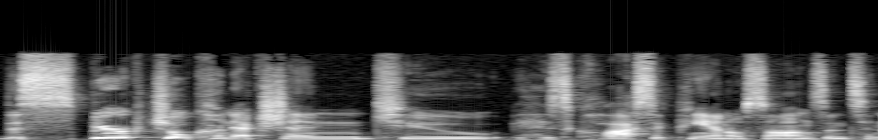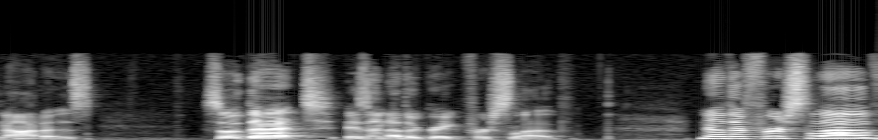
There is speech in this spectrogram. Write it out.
This spiritual connection to his classic piano songs and sonatas. So that is another great first love. Another first love,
